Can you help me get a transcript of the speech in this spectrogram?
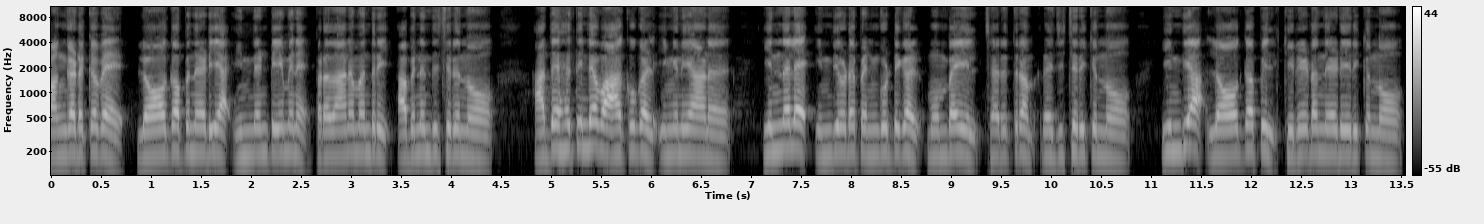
പങ്കെടുക്കവേ ലോകകപ്പ് നേടിയ ഇന്ത്യൻ ടീമിനെ പ്രധാനമന്ത്രി അഭിനന്ദിച്ചിരുന്നു. അദ്ദേഹത്തിന്റെ വാക്കുകൾ ഇങ്ങനെയാണ്. ഇന്നലെ ഇന്ത്യയുടെ പെൺകുട്ടികൾ മുംബൈയിൽ ചരിത്രം രചിച്ചിരിക്കുന്നു. ഇന്ത്യ ലോകകപ്പിൽ കിരീടം നേടിയിരിക്കുന്നു.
